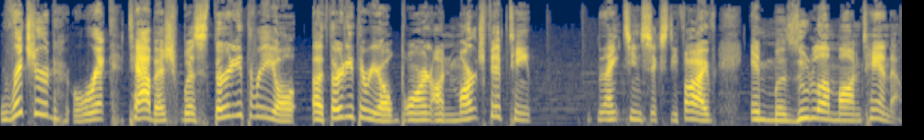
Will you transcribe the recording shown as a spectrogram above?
Richard Rick Tabish was 33 year old, a 33 year old born on March 15th, 1965, in Missoula, Montana.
